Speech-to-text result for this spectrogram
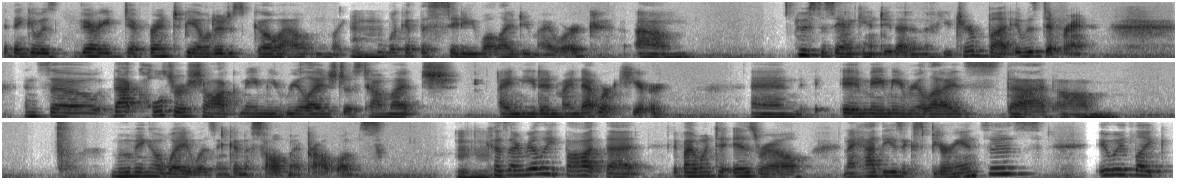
I think it was very different to be able to just go out and like Mhm. look at the city while I do my work. Um, who's to say I can't do that in the future? But it was different. And so that culture shock made me realize just how much I needed my network here. And it made me realize that um, moving away wasn't going to solve my problems. Mhm. Because I really thought that if I went to Israel and I had these experiences, it would like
